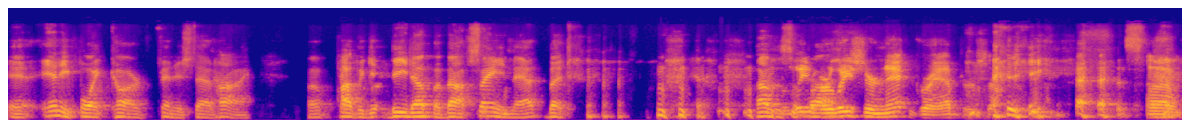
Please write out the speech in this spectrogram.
any Foyt car finished that high. I'll probably get beat up about saying that, but I was surprised. Or at least your neck grabbed or something. yes. Um,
